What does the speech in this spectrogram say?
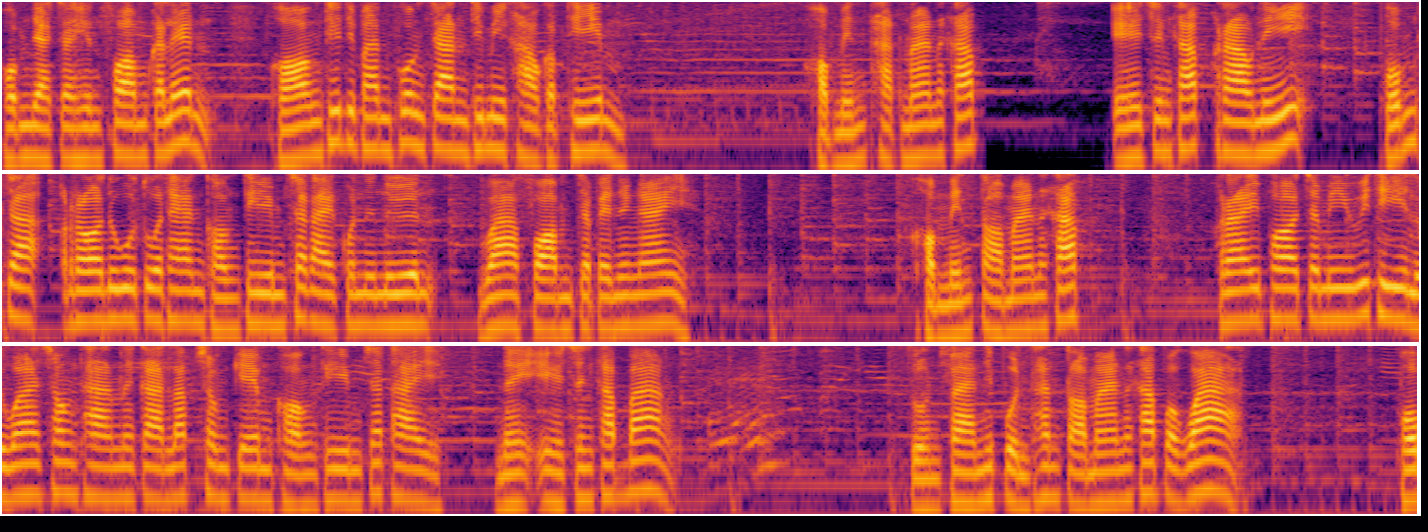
ผมอยากจะเห็นฟอร์มการเล่น ของทิติพันธ์พ่วงจันทร์ที่มีข่าวกับทีม คอมเมนต์ถัดมานะครับ เอเชนครับคราวนี้ ผมจะรอดูตัวแทนของทีมชาติไทยคนอื่นๆ ว่าฟอร์มจะเป็นยังไง คอมเมนต์ต่อมานะครับ ใครพอจะมีวิธีหรือว่าช่องทางในการรับชมเกมของทีมชาติไทยในเอเชนคัพบ้าง ส่วนแฟนญี่ปุ่นท่านต่อมานะครับบอกว่า ผม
